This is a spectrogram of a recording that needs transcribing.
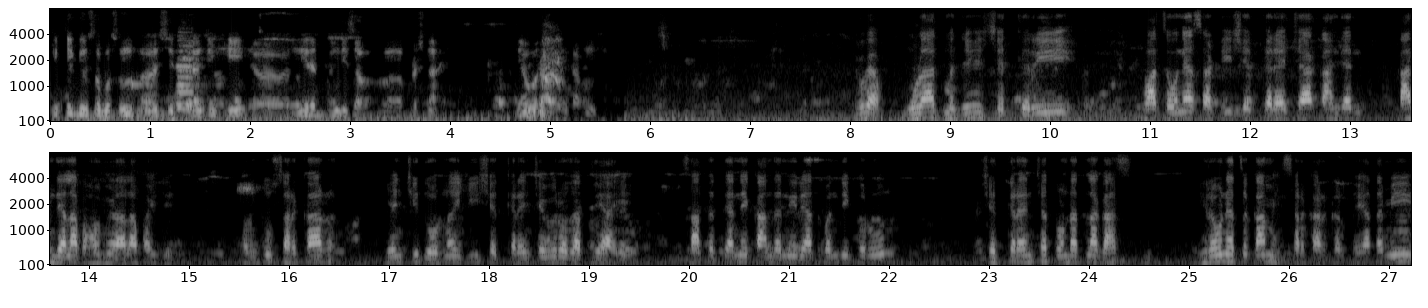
कित्येक दिवसापासून शेतकऱ्यांची ही निर्यात बंदीचा प्रश्न आहे. त्यावर आपण काय बघा मुळात म्हणजे शेतकरी वाचवण्यासाठी शेतकऱ्याच्या कांद्या कांद्याला भाव मिळाला पाहिजे. परंतु सरकार यांची धोरणं ही शेतकऱ्यांच्या विरोधातली आहे. सातत्याने कांदा निर्यात बंदी करून शेतकऱ्यांच्या तोंडातला घास हिरवण्याचं काम हे सरकार करतंय. आता मी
